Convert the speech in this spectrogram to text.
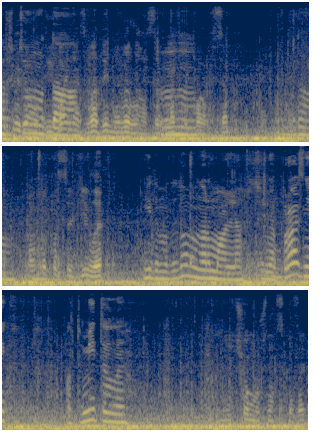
Артему, да. Ваня з води не вилазив, Мгм. накупався. Да. А ми посиділи. Їдемо додому нормально. Сьогодні праздник, відмітили. Нічого можна сказати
